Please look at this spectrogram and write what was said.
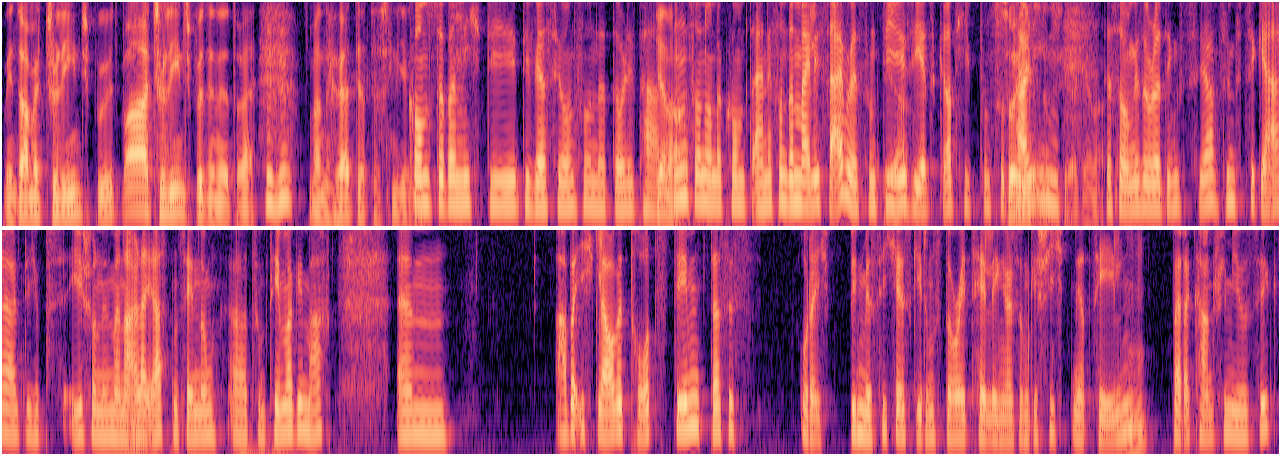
wenn da einmal Jolene spielt, boah, Jolene spielt in Ö3, mhm. man hört ja das nirgends. Kommt aber nicht die, die Version von der Dolly Parton, genau. sondern da kommt eine von der Miley Cyrus und die ja. ist jetzt gerade hip und total so in. Ja, genau. Der Song ist allerdings ja, 50 Jahre alt, ich habe es eh schon in meiner allerersten Sendung äh, zum Thema gemacht. Ähm, aber ich glaube trotzdem, dass es, oder ich bin mir sicher, es geht um Storytelling, also um Geschichten erzählen mhm. bei der Country Music.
